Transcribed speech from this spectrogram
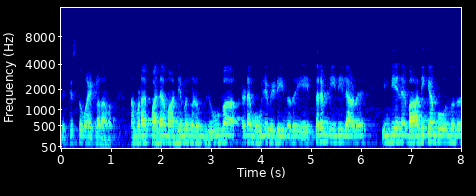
വ്യത്യസ്തവുമായിട്ടുള്ളതാണ്. നമ്മുടെ പല മാധ്യമങ്ങളും രൂപയുടെ മൂല്യം ഇടിയുന്നത് എത്തരം രീതിയിലാണ് ഇന്ത്യനെ ബാധിക്കാൻ പോകുന്നത്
